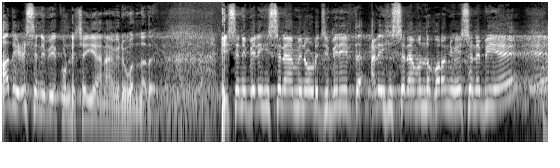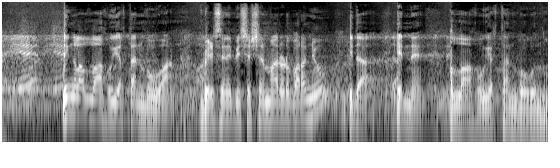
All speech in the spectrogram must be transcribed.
അത് യേശു നബിയെ കൊണ്ട് ചെയ്യാനാണ് അവർ വന്നത്. ഈസ നബി അലഹിസ്സലാമിനോട് ജിബിരിൽ അലഹിസ്സലാം എന്ന് പറഞ്ഞു ഈസ നബിയെ നിങ്ങൾ അള്ളാഹു ഉയർത്താൻ പോവാണ്. ഈസ നബി ശിഷ്യന്മാരോട് പറഞ്ഞു ഇതാ എന്നെ അള്ളാഹു ഉയർത്താൻ പോകുന്നു.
